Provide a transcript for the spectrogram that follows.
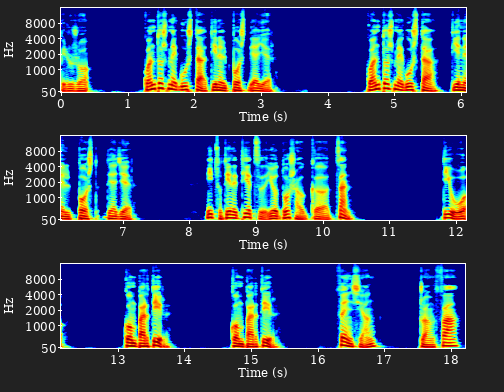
比如说，¿Cuántos me gusta tiene el post de ayer？¿Cuántos me gusta tiene el post de ayer？你昨天的帖子有多少个赞？第五 ，compartir，compartir，分享、转发。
